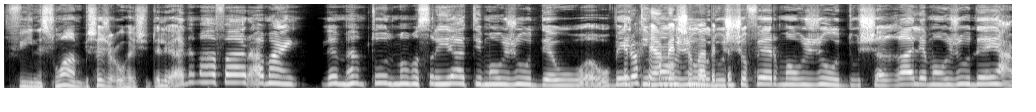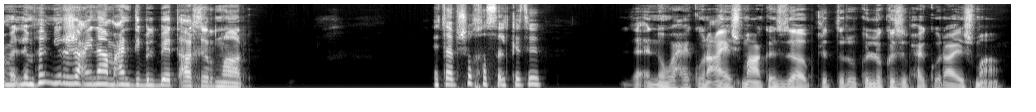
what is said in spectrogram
في نسوان بشجعوا هالشيء بتقول لي أنا ما فارقة معي. المهم طول ما مصرياتي موجودة وبيتي موجود والشوفير موجود والشغالة موجودة يعمل. المهم يرجع ينام عندي بالبيت آخر نهار. إيه طيب شو خص الكذب؟ لأنه هو حيكون عايش مع كذاب. كله كذب حيكون عايش معه.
